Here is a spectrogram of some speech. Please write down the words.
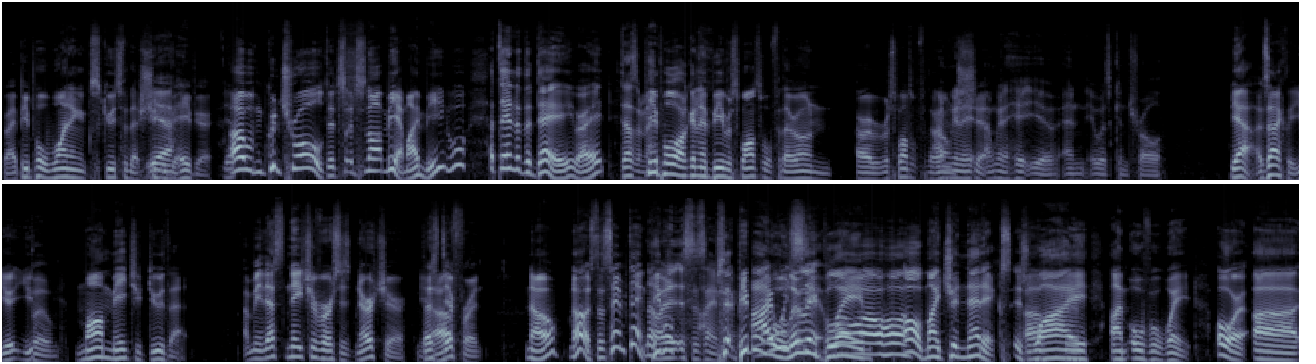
right? People want an excuse for their shitty Yeah. behavior. Yeah. Oh, I'm controlled. It's it's not me. Am I me? Well, at the end of the day, right? Doesn't matter. People are going to be responsible for their own are responsible for their I'm own gonna shit. I'm gonna hit you, and it was control. Yeah, exactly. You, you, Boom. Mom made you do that. I mean, that's nature versus nurture. That's Yeah. different. No, no, it's the same thing. No, people, it's the same thing. People I will would literally say- blame. whoa, whoa, whoa. Oh, my genetics is Oh, why. I'm overweight, or uh,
